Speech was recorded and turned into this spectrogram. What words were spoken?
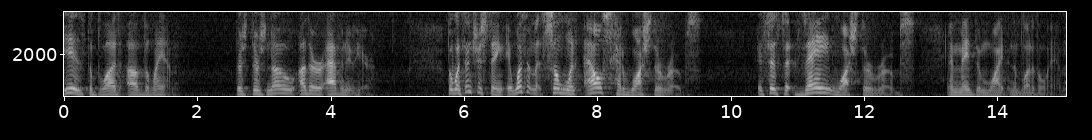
is the blood of the Lamb. There's, there's no other avenue here. But what's interesting, it wasn't that someone else had washed their robes. It says that they washed their robes and made them white in the blood of the Lamb,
